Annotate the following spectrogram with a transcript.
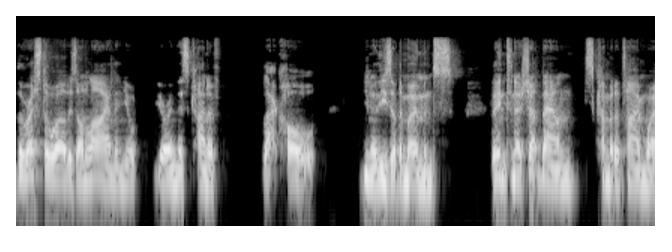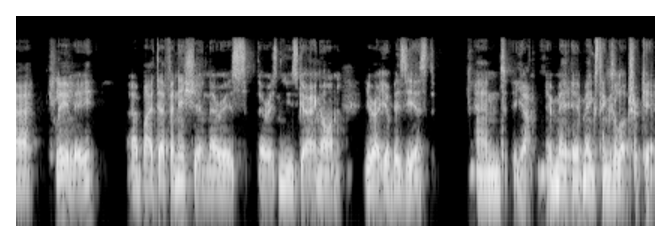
the rest of the world is online and you're you're in this kind of black hole. You know, these are the moments. The internet shutdowns come at a time where clearly uh, by definition, there is there is news going on. You're at your busiest, and yeah, it ma- it makes things a lot trickier.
